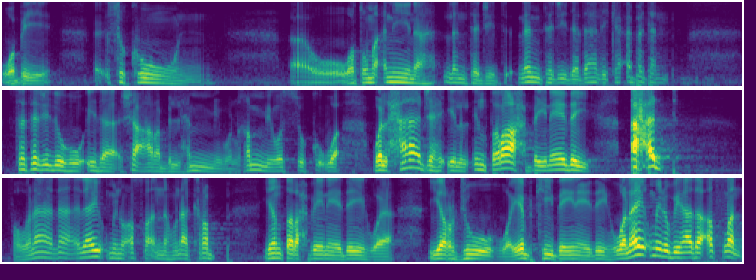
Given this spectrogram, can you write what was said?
وبسكون وطمأنينة لن تجد لن تجد ذلك أبدا. ستجده إذا شعر بالهم والغم والسكو والحاجة إلى الانطراح بين يدي أحد فهو لا, لا, لا يؤمن أصلا أن هناك رب ينطرح بين يديه ويرجوه ويبكي بين يديه ولا يؤمن بهذا أصلا.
